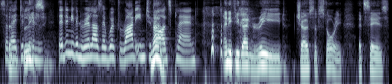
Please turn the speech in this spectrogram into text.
So the they didn't blessing. even they didn't even realize they worked right into No. God's plan. And if you go and read Joseph's story, it says,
